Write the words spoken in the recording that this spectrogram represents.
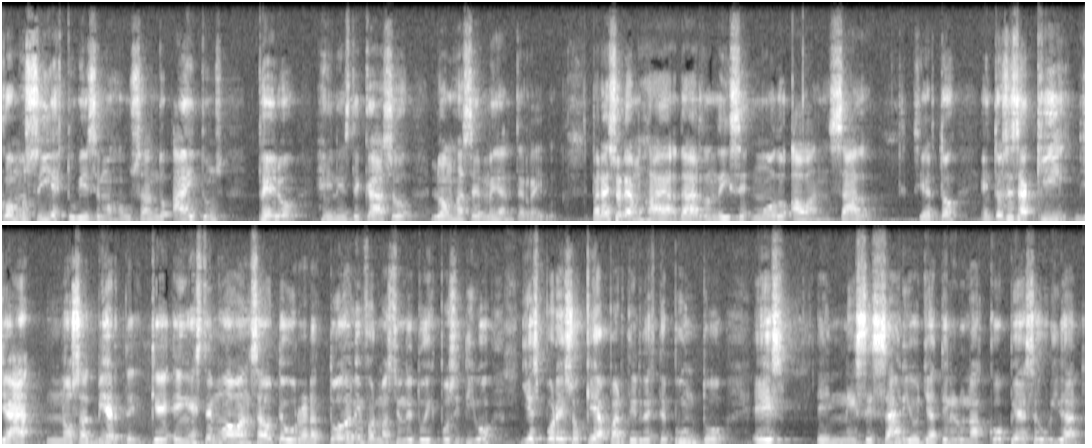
como si estuviésemos usando iTunes, pero en este caso lo vamos a hacer mediante Reboot. Para eso le vamos a dar donde dice modo avanzado. ¿cierto? Entonces aquí ya nos advierte que en este modo avanzado te borrará toda la información de tu dispositivo y es por eso que a partir de este punto es eh, necesario ya tener una copia de seguridad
